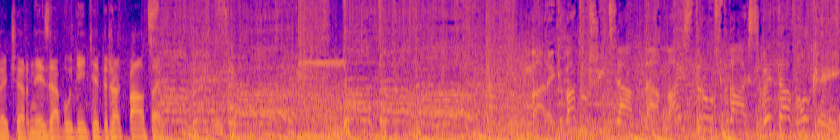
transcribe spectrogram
Večer nezabudnite držať palce. na majstrovstvách sveta v hokeji.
